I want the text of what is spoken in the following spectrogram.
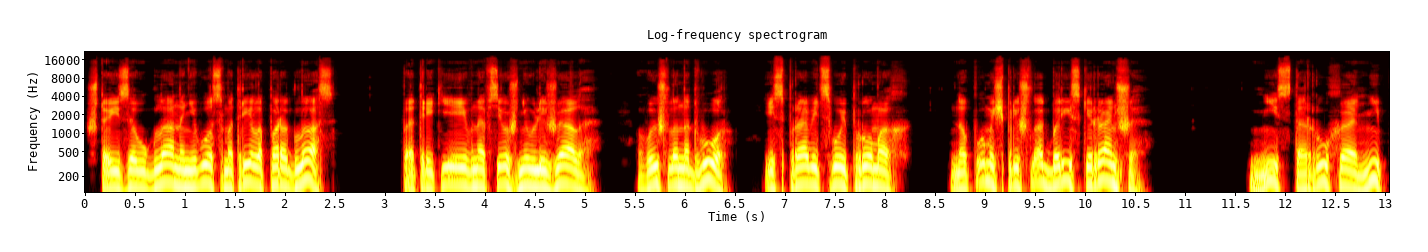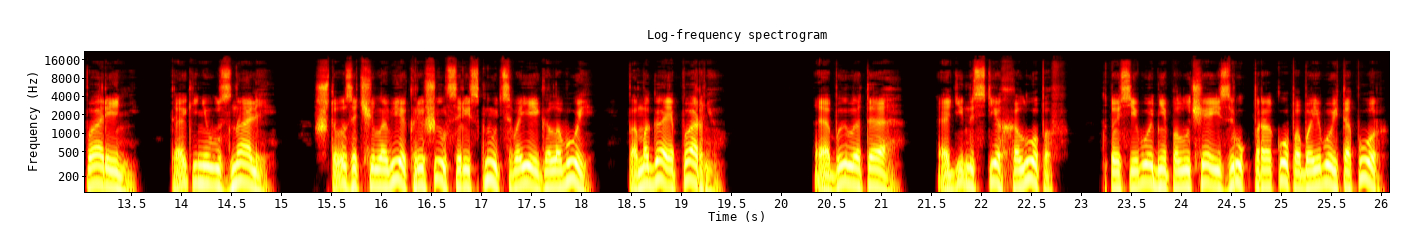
что из-за угла на него смотрела пара глаз. Патрикеевна все же не улежала, вышла на двор исправить свой промах, но помощь пришла к Бориске раньше. Ни старуха, ни парень так и не узнали, что за человек решился рискнуть своей головой, помогая парню. А был это один из тех холопов, кто сегодня, получая из рук Прокопа боевой топор,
